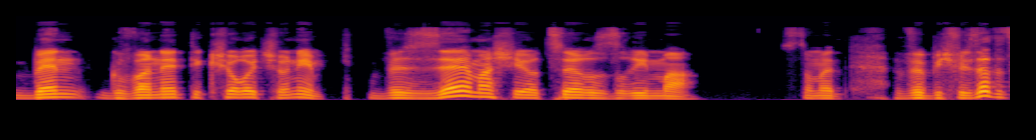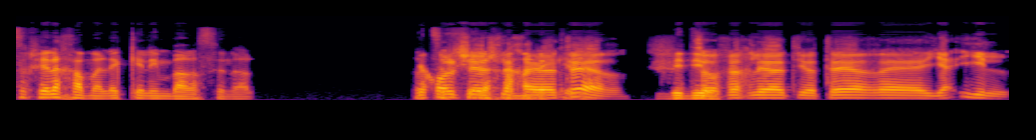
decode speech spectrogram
בין גווני תקשורת שונים, וזה מה שיוצר זרימה. זאת אומרת, ובשביל זה אתה צריך שיהיה לך מלא כלים בארסנל. ככל שיש לך יותר, בדיוק. זה הופך להיות יותר uh, יעיל,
